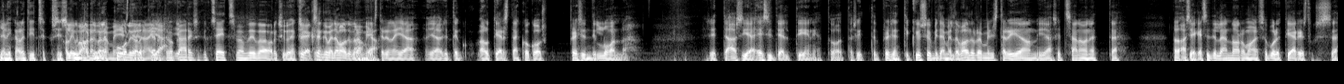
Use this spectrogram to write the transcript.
Eli olit itse siis Oli valtiovarainministerinä kuulijoille ja- kertoo ja- 87 vai oliko se 90? 90 valtiovarainministerinä ja, ja sitten haluttiin järjestää kokous presidentin luonna. Sitten asia esiteltiin ja tuota, sitten presidentti kysyi, mitä mieltä valtiovarainministeri on ja sitten sanoin, että no, asia käsitellään normaalissa budjettijärjestyksessä.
